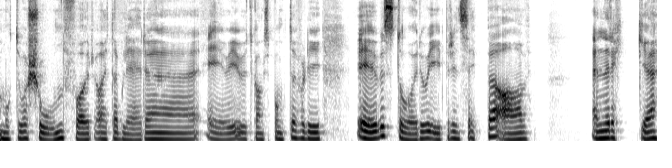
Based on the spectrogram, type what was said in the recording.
motivasjonen for å etablere EU i utgangspunktet. Fordi EU består jo i prinsippet av en rekke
